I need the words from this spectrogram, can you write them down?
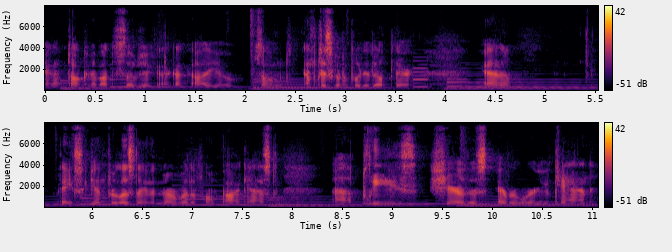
and I'm talking about the subject and I got the audio, so I'm, I'm just going to put it up there. And um, thanks again for listening to Nerd with a Phone podcast. Uh, please share this everywhere you can.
